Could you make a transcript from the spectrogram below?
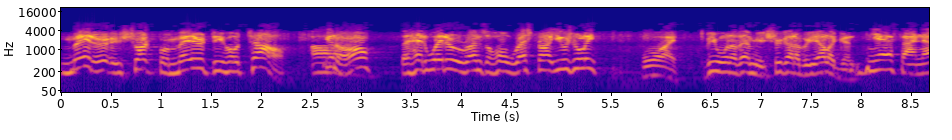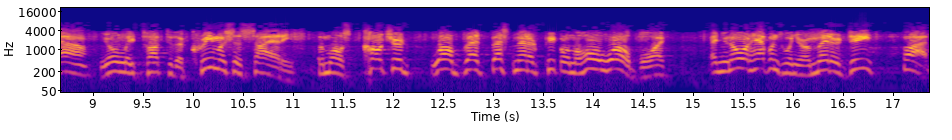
Mater is short for Mater D Hotel. Oh. You know, the head waiter who runs the whole restaurant usually. Boy, to be one of them, you sure gotta be elegant. Yes, I know. You only talk to the cream of society, the most cultured, well-bred, best-mannered people in the whole world, boy. And you know what happens when you're a Mater D? What?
